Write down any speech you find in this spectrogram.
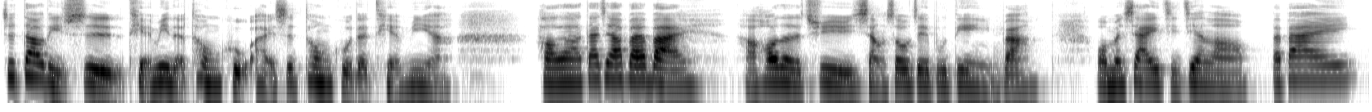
这到底是甜蜜的痛苦，还是痛苦的甜蜜啊？好啦，大家拜拜。好好的去享受这部电影吧，我们下一集见喽，拜拜。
